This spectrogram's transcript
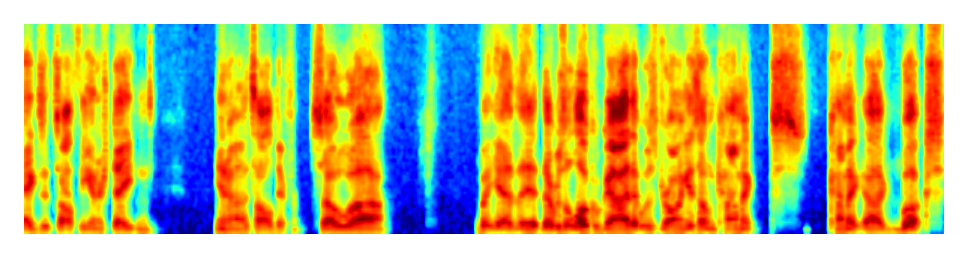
exits off the interstate, and you know it's all different. So, uh, but yeah, the, there was a local guy that was drawing his own comics, comic uh, books,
